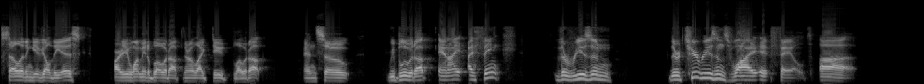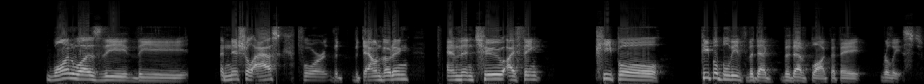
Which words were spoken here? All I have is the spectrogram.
sell it and give you all the ISK, or do you want me to blow it up?" And they're like, "Dude, blow it up." And so we blew it up. And I, I think the reason there are two reasons why it failed. Uh, one was the the initial ask for the the downvoting, and then two, I think people people believed the dev the dev blog that they released.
